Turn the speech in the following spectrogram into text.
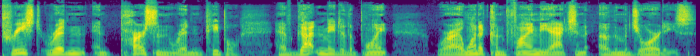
priest ridden, and parson ridden people have gotten me to the point where I want to confine the action of the majorities.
